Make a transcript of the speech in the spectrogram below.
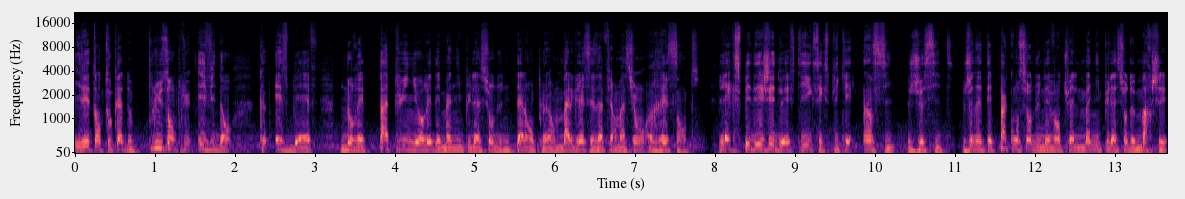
Il est en tout cas de plus en plus évident que SBF n'aurait pas pu ignorer des manipulations d'une telle ampleur malgré ses affirmations récentes. L'ex-PDG de FTX expliquait ainsi, je cite, Je n'étais pas conscient d'une éventuelle manipulation de marché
